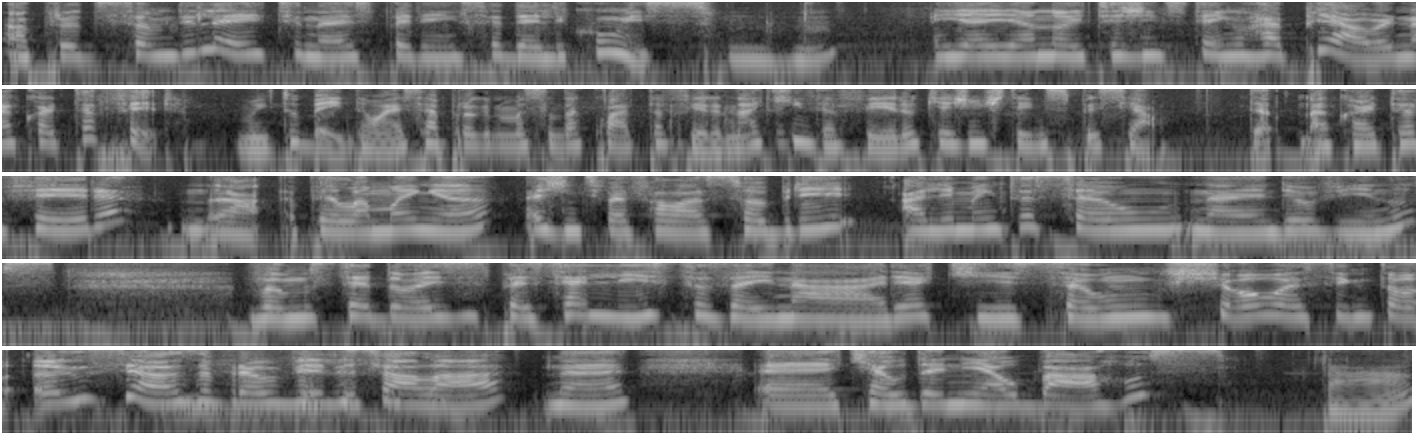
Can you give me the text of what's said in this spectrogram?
a produção de leite, né? A experiência dele com isso. Uhum. E aí à noite a gente tem o happy hour na quarta-feira. Muito bem, então essa é a programação da quarta-feira. Na quinta-feira, o que a gente tem de especial? Então, na quarta-feira, pela manhã, a gente vai falar sobre alimentação né, de ovinos. vamos ter dois especialistas aí na área que são um show, assim, tô ansiosa para ouvir eles falar, né? É, que é o Daniel Barros. Tá.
